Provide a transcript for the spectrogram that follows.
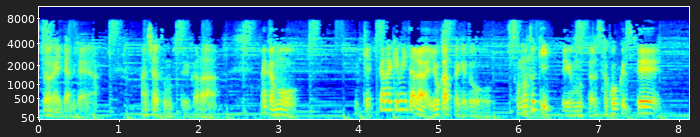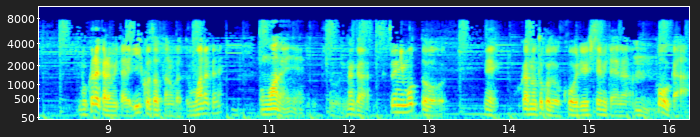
人がいたみたいな話だと思ってるから、なんかもう、結果だけ見たら良かったけど、その時って思ったら鎖国って、僕らから見たらいいことだったのかって思わなくない？思わないね。なんか、普通にもっと、ね、他のところと交流してみたいなうん。方が、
